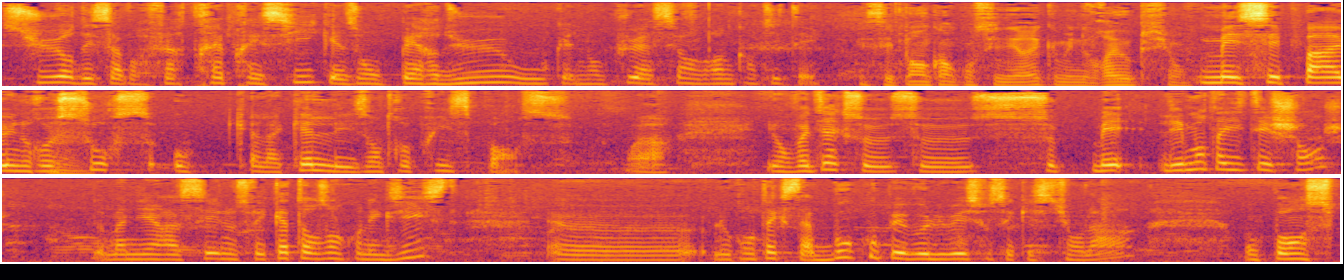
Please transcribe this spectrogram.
sur des savoir-faire très précis qu'elles ont perdus ou qu'elles n'ont plus assez en grande quantité. Et c'est pas encore considéré comme une vraie option. Mais ce n'est pas Mmh. une ressource au- à laquelle les entreprises pensent. Voilà. Et on va dire que ce, ce- ce- Mais les mentalités changent de manière assez... Nous, ça fait 14 ans qu'on existe. Euh, le contexte a beaucoup évolué sur ces questions-là. On pense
